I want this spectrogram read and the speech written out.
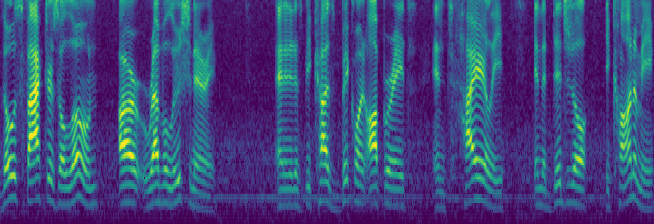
Those factors alone are revolutionary. And it is because Bitcoin operates entirely in the digital economy,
